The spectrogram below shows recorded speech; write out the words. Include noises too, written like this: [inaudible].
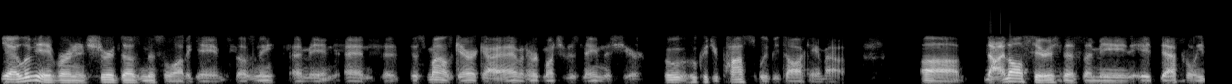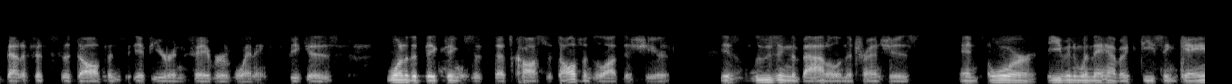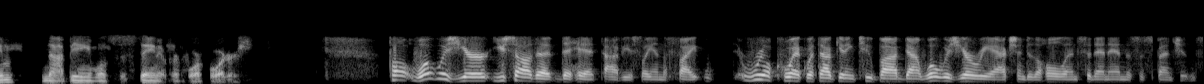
Yeah, Olivier Vernon sure does miss a lot of games, doesn't he? I mean, and uh, this Myles Garrett guy, I haven't heard much of his name this year. Who who could you possibly be talking about? Uh, no, in all seriousness, I mean, it definitely benefits the Dolphins if you're in favor of winning because one of the big things that, that's cost the Dolphins a lot this year is losing the battle in the trenches and or even when they have a decent game, not being able to sustain it for four quarters. Paul, what was your? You saw the the hit obviously in the fight. Real quick, without getting too bogged down, what was your reaction to the whole incident and the suspensions?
